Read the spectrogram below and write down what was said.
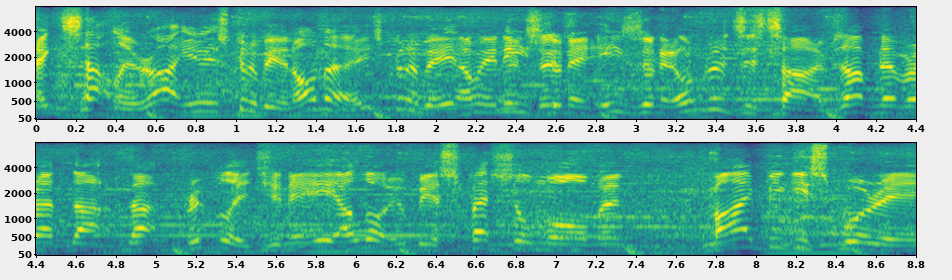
exactly right. You know, it's going to be an honour. It's going to be. I mean, he's done it. He's done it hundreds of times. I've never had that that privilege, and it, look, it'll be a special moment. My biggest worry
